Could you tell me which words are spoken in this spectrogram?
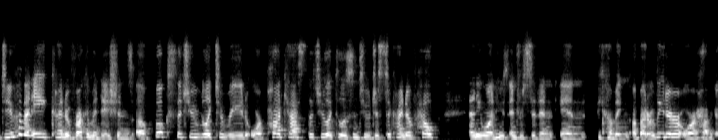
Do you have any kind of recommendations of books that you like to read or podcasts that you like to listen to just to kind of help anyone who's interested in in becoming a better leader or having a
